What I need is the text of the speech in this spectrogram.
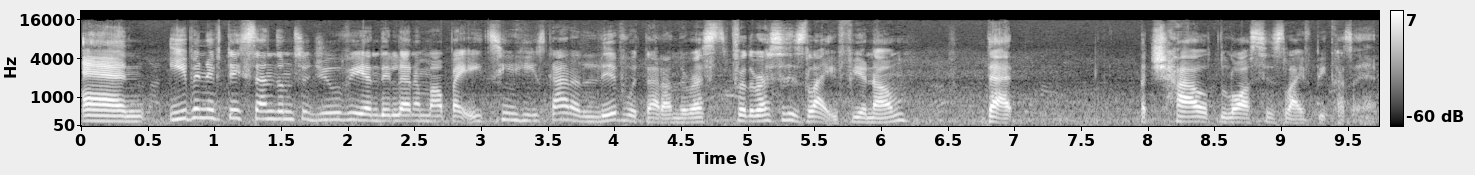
And even if they send him to juvie and they let him out by 18, he's got to live with that on the rest for the rest of his life, you know? That a child lost his life because of him.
